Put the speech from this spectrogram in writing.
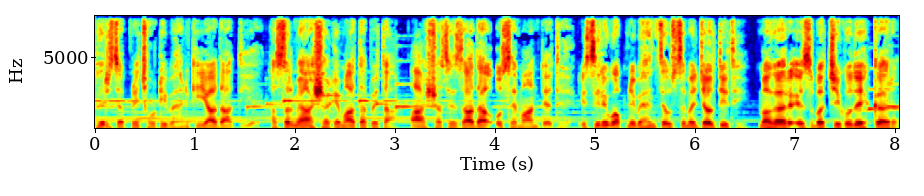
फिर से अपनी छोटी बहन की याद आती है। असल में आशा के माता पिता आशा से ज़्यादा उसे मानते थे, इसीलिए वो अपनी बहन से उस समय जलती थी। मगर इस बच्ची को देखकर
